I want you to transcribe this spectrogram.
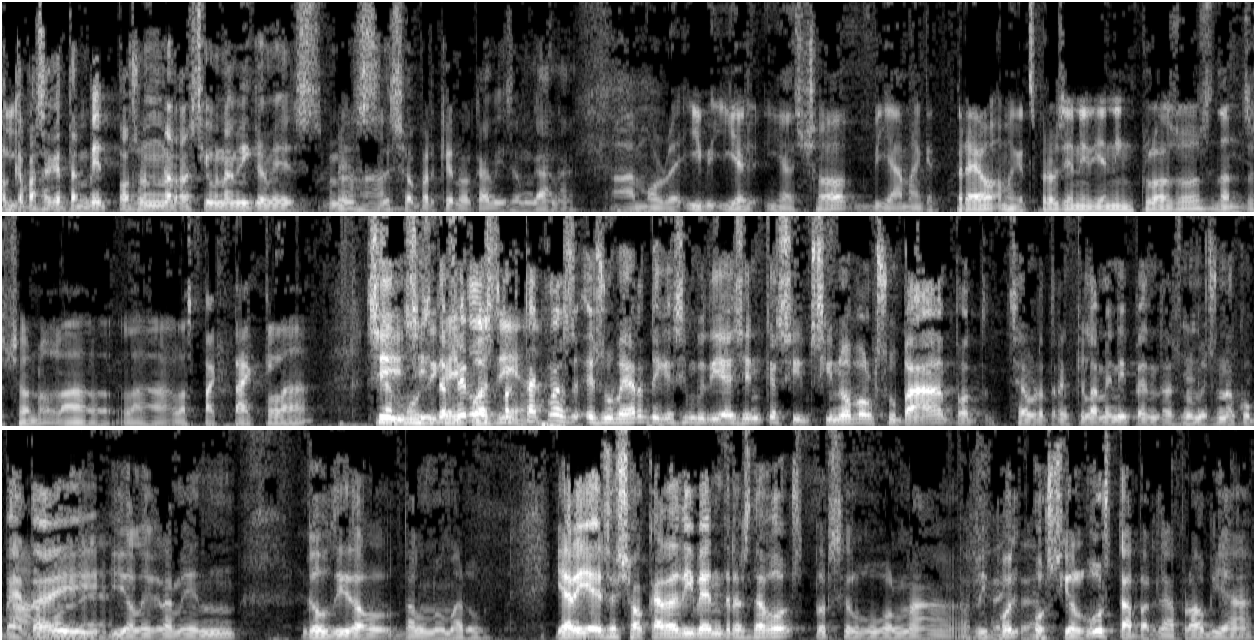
El que passa que també et posen una ració una mica més, més Ahà. això perquè no acabis amb gana. Ah, molt bé. I, i, i això, ja amb aquest preu, amb aquests preus ja anirien inclosos, doncs això, no? L'espectacle Sí, de sí, música de i fet poesia. l'espectacle és- és obert, diguéssim, vull dir, hi ha gent que si, si no vol sopar pot seure tranquil·lament i prendre's només una copeta Ah, i, i alegrement gaudir del, del número. I ara ja és això, cada divendres d'agost, per si algú vol anar a Perfecte. Ripoll, o si algú està per allà a prop, ja...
